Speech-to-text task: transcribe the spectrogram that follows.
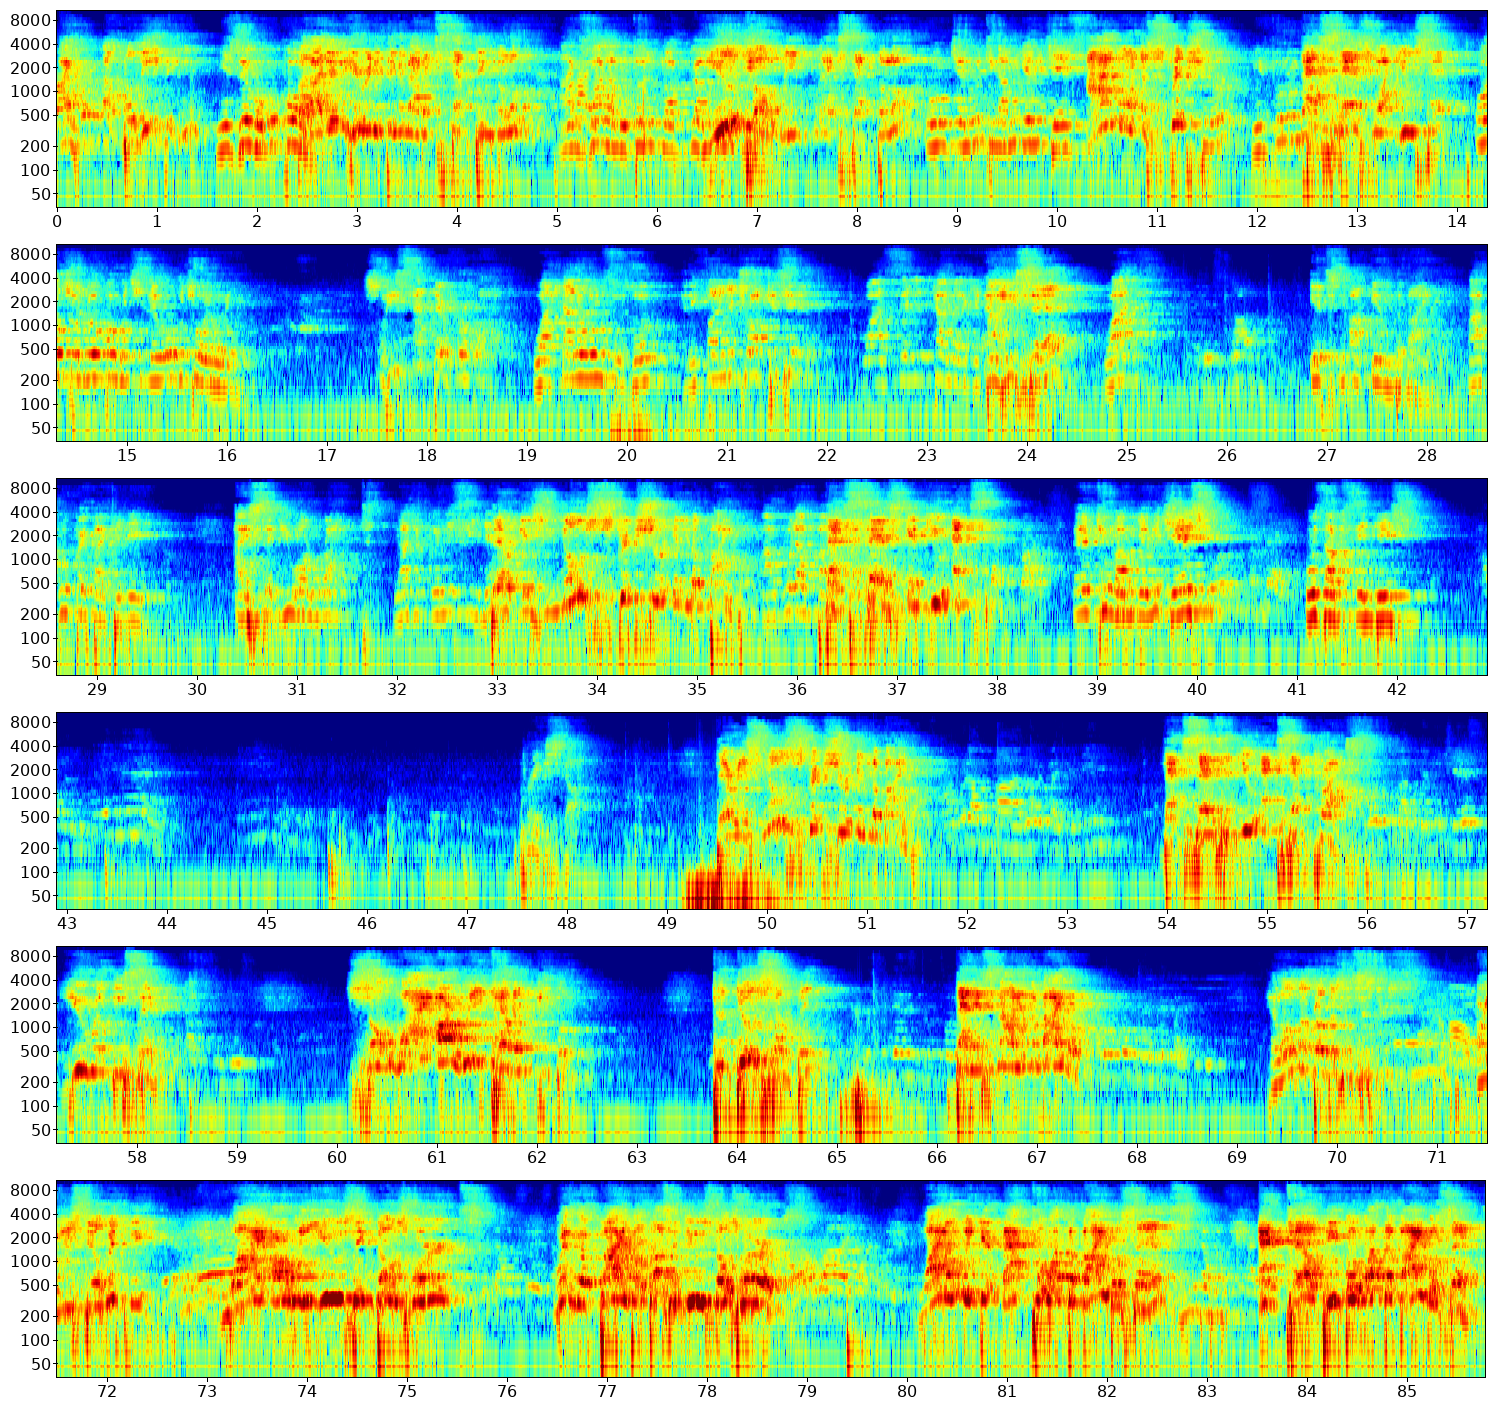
I heard about believing, but I didn't hear anything about accepting the Lord. Right. You told me to accept the Lord. I want a scripture that says what you said. So he sat there for a while. and he finally dropped his head. And he said, "What? It's not in the Bible. I said, You are right. There is no scripture in the Bible that says if you accept Christ, There is no scripture in the Bible that says if you accept Christ, you will be saved. So why are we telling people to do something that is not in the Bible? Hello, my brothers and sisters. Are you still with me? Why are we using those words when the Bible doesn't use those words? Why don't we get back to what the Bible says and tell people what the Bible says?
